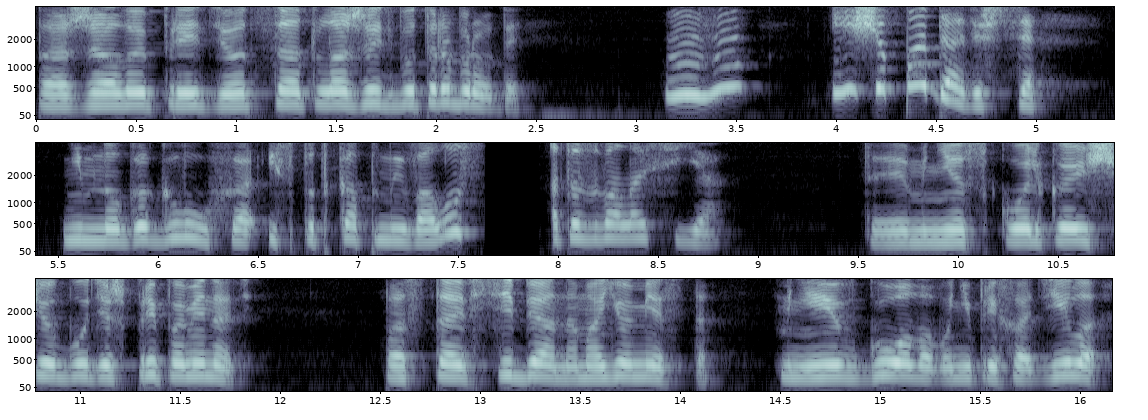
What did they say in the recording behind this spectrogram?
Пожалуй, придется отложить бутерброды. Угу, еще подавишься. Немного глухо из-под копны волос отозвалась я. Ты мне сколько еще будешь припоминать? Поставь себя на мое место. Мне и в голову не приходило,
